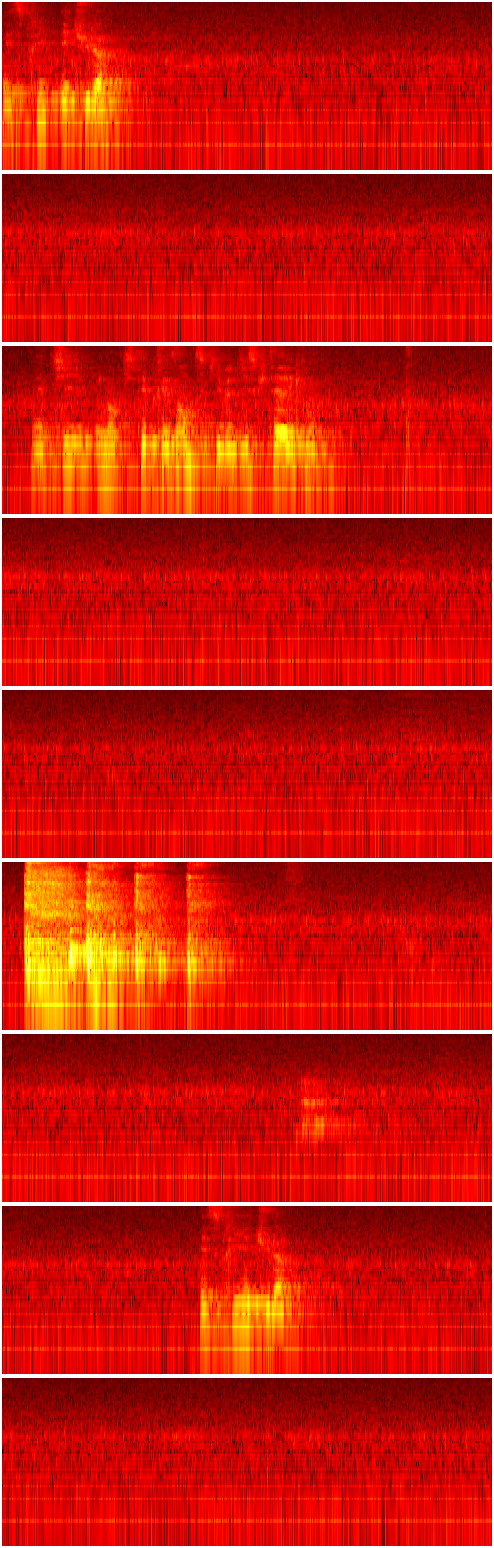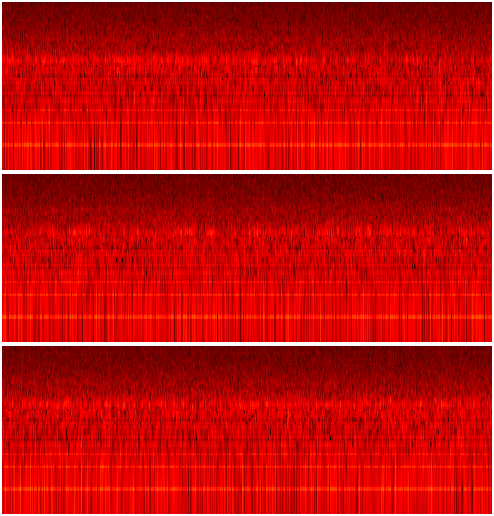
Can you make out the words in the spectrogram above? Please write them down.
Esprit, es-tu là? A-t-il une entité présente qui veut discuter avec nous? Esprit, es-tu là?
